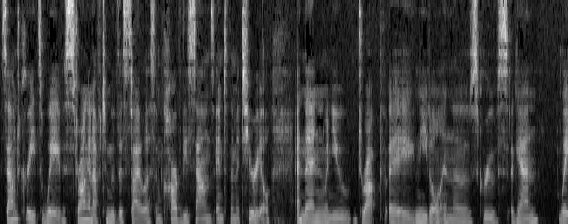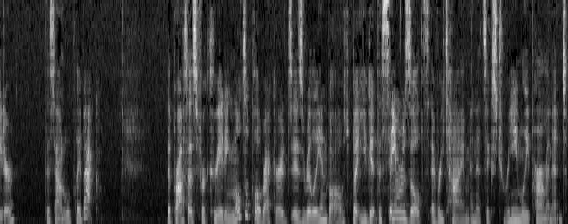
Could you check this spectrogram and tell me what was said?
Sound creates waves strong enough to move the stylus and carve these sounds into the material. And then, when you drop a needle in those grooves again later, the sound will play back. The process for creating multiple records is really involved, but you get the same results every time, and it's extremely permanent.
